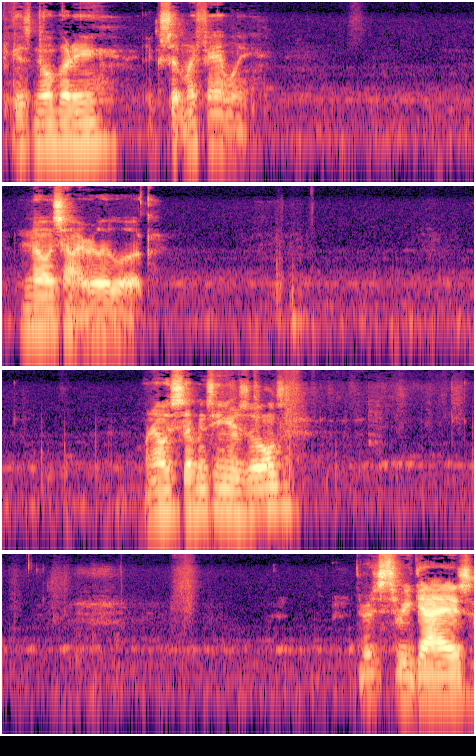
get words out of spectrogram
Because nobody except my family knows how I really look. I was 17 years old, there's three guys.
